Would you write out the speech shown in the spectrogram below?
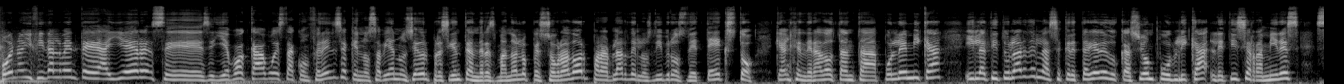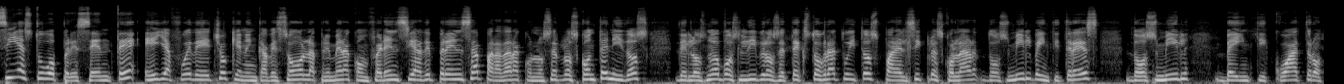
Bueno, y finalmente ayer se, llevó a cabo esta conferencia que nos había anunciado el presidente Andrés Manuel López Obrador para hablar de los libros de texto que han generado tanta polémica. Y la titular de la Secretaría de Educación Pública, Leticia Ramírez, sí estuvo presente. Ella fue, de hecho, quien encabezó la primera conferencia de prensa para dar a conocer los contenidos de los nuevos libros de texto gratuitos para el ciclo escolar 2023-2024.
